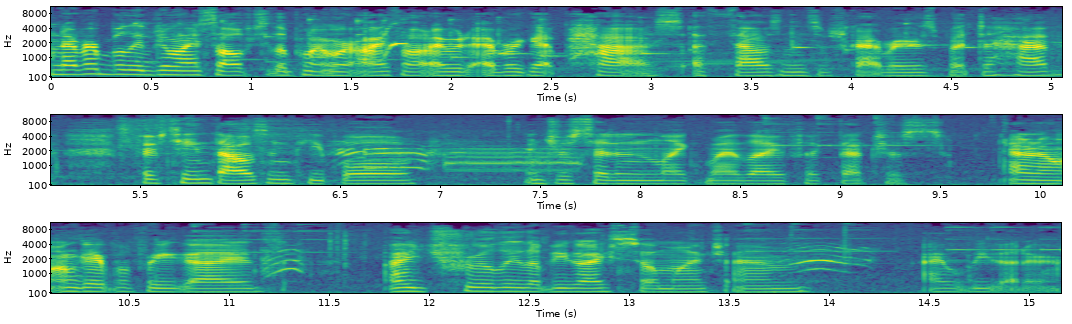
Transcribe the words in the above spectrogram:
never believed in myself to the point where I thought I would ever get past a thousand subscribers, but to have 15,000 people interested in like my life, like that just, I don't know, I'm grateful for you guys. I truly love you guys so much and I will be better.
